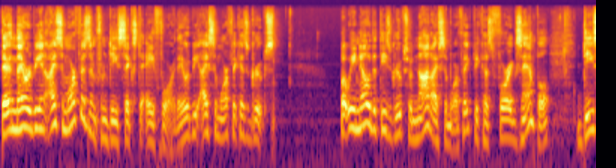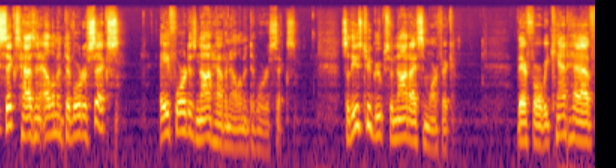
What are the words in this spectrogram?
then there would be an isomorphism from D6 to A4. They would be isomorphic as groups. But we know that these groups are not isomorphic because, for example, D6 has an element of order 6, a4 does not have an element of order 6. So these two groups are not isomorphic. Therefore, we can't have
